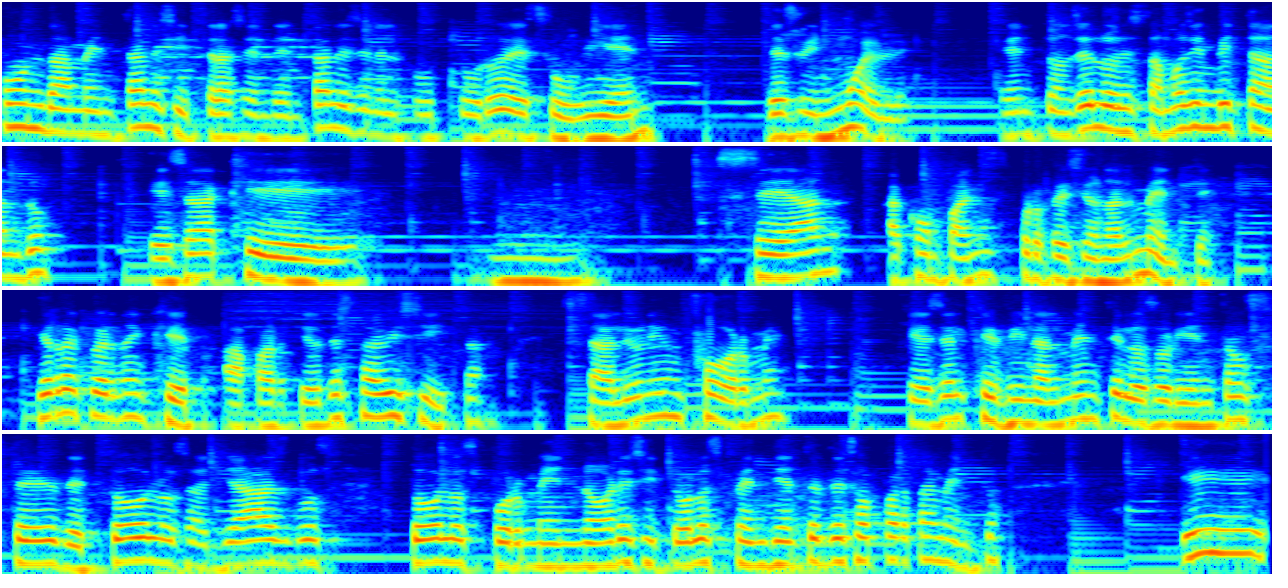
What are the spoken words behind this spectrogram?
fundamentales y trascendentales en el futuro de su bien, de su inmueble. Entonces los estamos invitando es a que mm, sean acompañen profesionalmente. Y recuerden que a partir de esta visita sale un informe que es el que finalmente los orienta a ustedes de todos los hallazgos, todos los pormenores y todos los pendientes de su apartamento y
